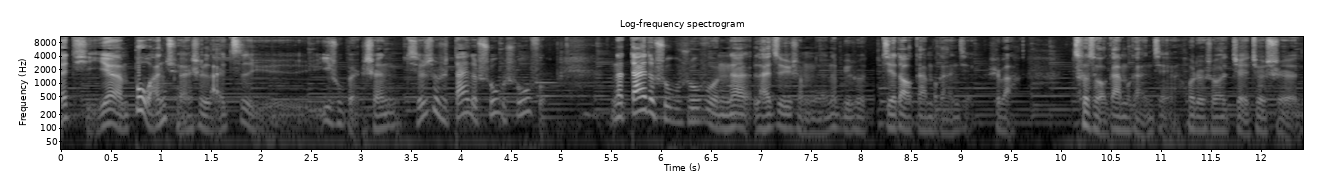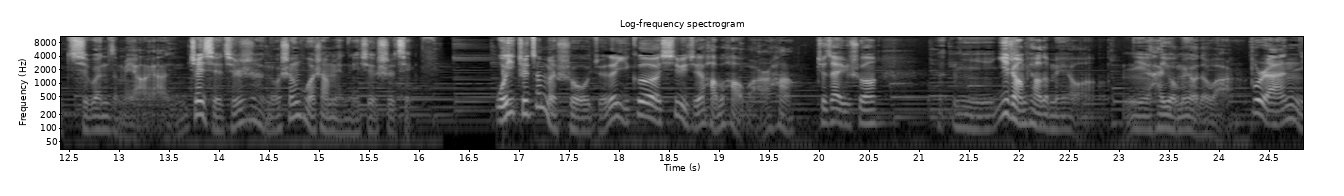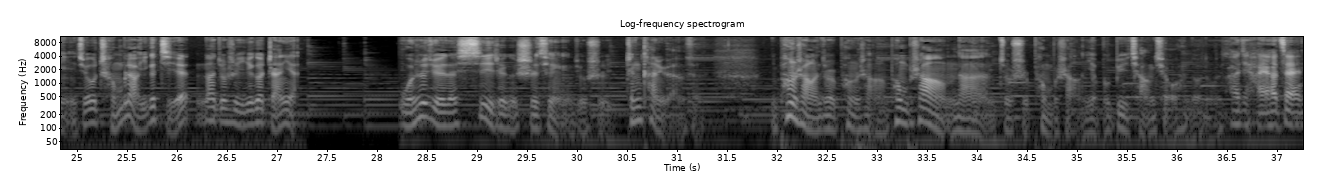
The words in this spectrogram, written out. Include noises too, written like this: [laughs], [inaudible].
的体验不完全是来自于艺术本身，其实就是待的舒不舒服。那待的舒不舒服，那来自于什么呢？那比如说街道干不干净，是吧？厕所干不干净，或者说这就是气温怎么样呀？这些其实是很多生活上面的一些事情。我一直这么说，我觉得一个戏剧节好不好玩儿哈，就在于说你一张票都没有，你还有没有的玩儿？不然你就成不了一个节，那就是一个展演。我是觉得戏这个事情就是真看缘分，你碰上了就是碰上了，碰不上那就是碰不上，也不必强求很多东西。而且还要在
